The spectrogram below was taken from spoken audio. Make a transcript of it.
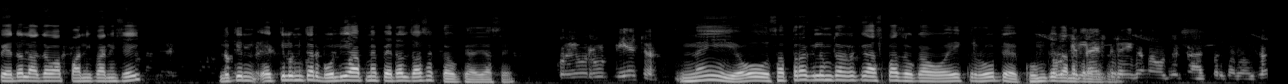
पैदल आ जाओ आप पानी पानी से ही। लेकिन एक किलोमीटर बोलिए आप मैं पैदल जा सकता हूँ क्या यहाँ से? कोई और रूट नहीं है सर नहीं वो सत्रह किलोमीटर के आसपास होगा वो एक रोड है घूम के जाना लाइन पड़ेगा ऑर्डर ट्रांसफ़र करवाऊँ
